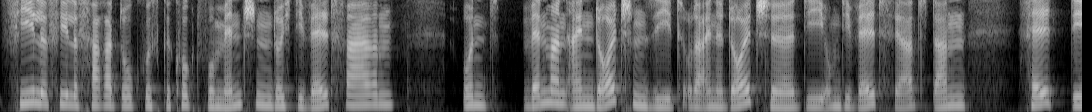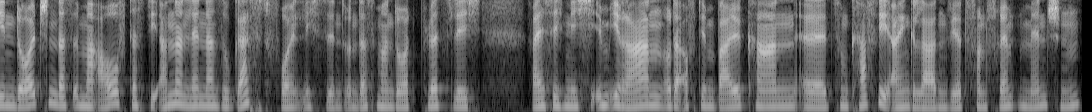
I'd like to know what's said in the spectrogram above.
viele, viele Fahrraddokus geguckt, wo Menschen durch die Welt fahren und wenn man einen Deutschen sieht oder eine Deutsche, die um die Welt fährt, dann fällt den Deutschen das immer auf, dass die anderen Länder so gastfreundlich sind und dass man dort plötzlich, weiß ich nicht, im Iran oder auf dem Balkan äh, zum Kaffee eingeladen wird von fremden Menschen.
